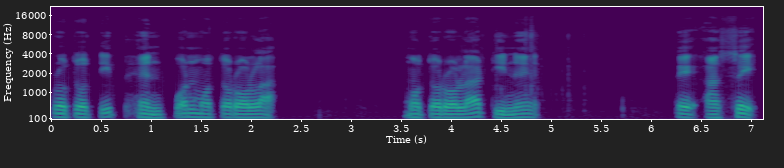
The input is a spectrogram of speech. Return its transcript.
prototip handphone Motorola. Motorola Dine TAC.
